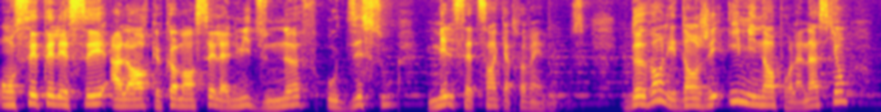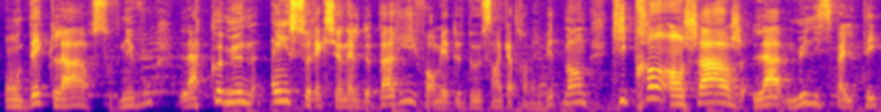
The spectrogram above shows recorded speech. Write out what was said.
On s'était laissé alors que commençait la nuit du 9 au 10 août 1792. Devant les dangers imminents pour la nation, on déclare, souvenez-vous, la commune insurrectionnelle de Paris, formée de 288 membres, qui prend en charge la municipalité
